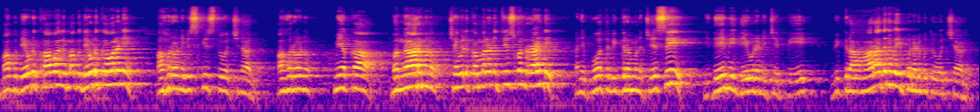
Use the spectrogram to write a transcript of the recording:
మాకు దేవుడు కావాలి మాకు దేవుడు కావాలని అహరోని విసిగిస్తూ వచ్చినారు. అహరోను మీ యొక్క బంగారమును చెవుల కమ్మలను తీసుకొని రండి అని పోత విగ్రహమును చేసి ఇదే మీ దేవుడని చెప్పి విగ్రహారాధన వైపు నడుపుతూ వచ్చాడు.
